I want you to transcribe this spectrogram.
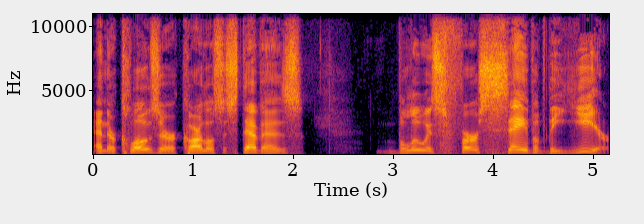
And their closer, Carlos Estevez, blew his first save of the year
